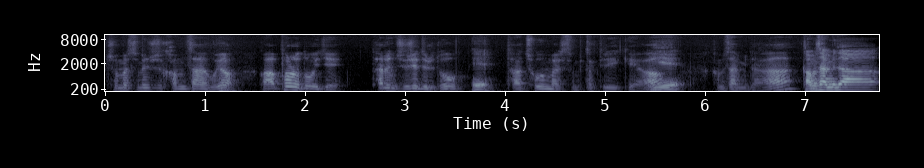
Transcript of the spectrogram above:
좋은 말씀 해주셔서 감사하고요. 그럼 앞으로도 이제 다른 주제들도 예. 다 좋은 말씀 부탁드릴게요. 예. 감사합니다. 감사합니다.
